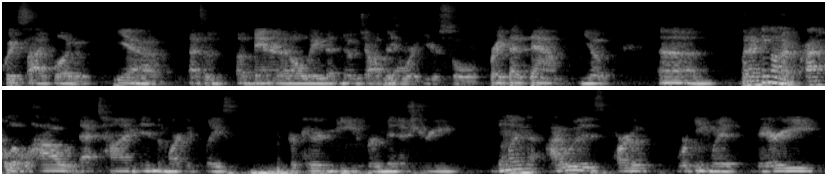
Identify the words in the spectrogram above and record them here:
quick side plug of Yeah, uh, that's a, a banner that I'll wave that no job is Yeah. worth your soul. write that down. Yep. Um, but I think on a practical level, how that time in the marketplace prepared me for ministry. One, I was part of working with very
